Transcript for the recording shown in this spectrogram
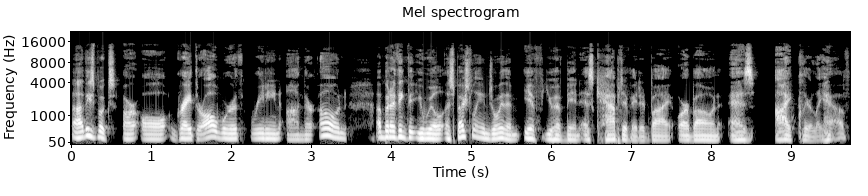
Uh, these books are all great. They're all worth reading on their own, uh, but I think that you will especially enjoy them if you have been as captivated by Arbonne as I clearly have.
